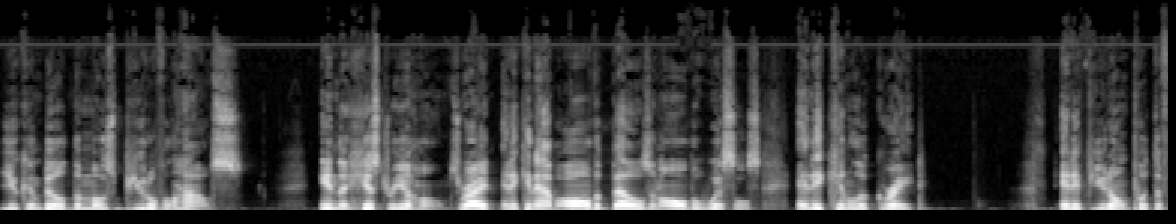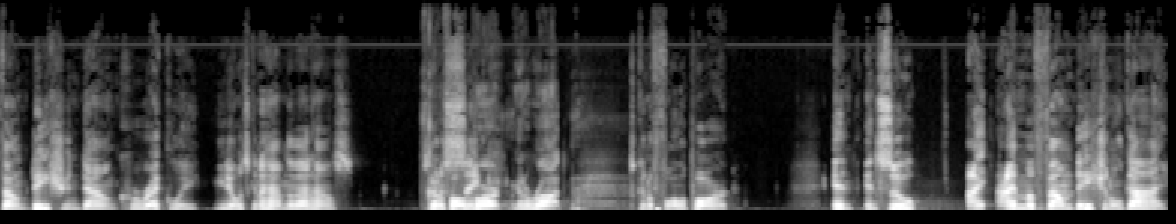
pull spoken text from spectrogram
You can build the most beautiful house in the history of homes right? And it can have all the bells and all the whistles and it can look great. And if you don't put the foundation down correctly you know what's going to happen to that house it's going to fall sink. apart. It's going to rot. It's going to fall apart. And and so I I'm a foundational guy.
